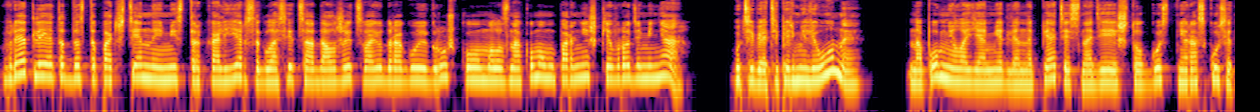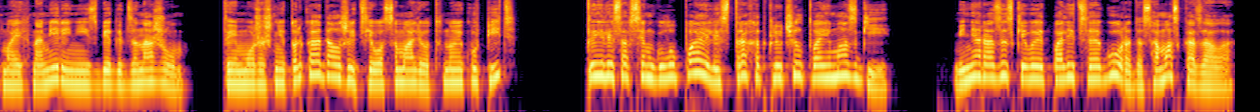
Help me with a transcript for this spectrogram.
Вряд ли этот достопочтенный мистер Кольер согласится одолжить свою дорогую игрушку малознакомому парнишке вроде меня. «У тебя теперь миллионы?» Напомнила я, медленно пятясь, надеясь, что гость не раскусит моих намерений избегать за ножом. «Ты можешь не только одолжить его самолет, но и купить? Ты или совсем глупа, или страх отключил твои мозги. Меня разыскивает полиция города, сама сказала.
